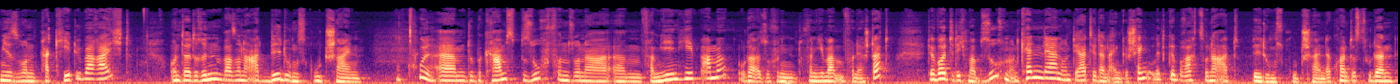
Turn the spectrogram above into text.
mir so ein Paket überreicht und da drin war so eine Art Bildungsgutschein. Cool. Ähm, du bekamst Besuch von so einer ähm, Familienhebamme oder also von, von jemandem von der Stadt. Der wollte dich mal besuchen und kennenlernen und der hat dir dann ein Geschenk mitgebracht, so eine Art Bildungsgutschein. Da konntest du dann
